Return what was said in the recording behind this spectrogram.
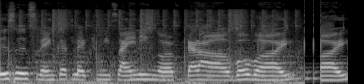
this is Venkat Lakshmi signing off tata bye bye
